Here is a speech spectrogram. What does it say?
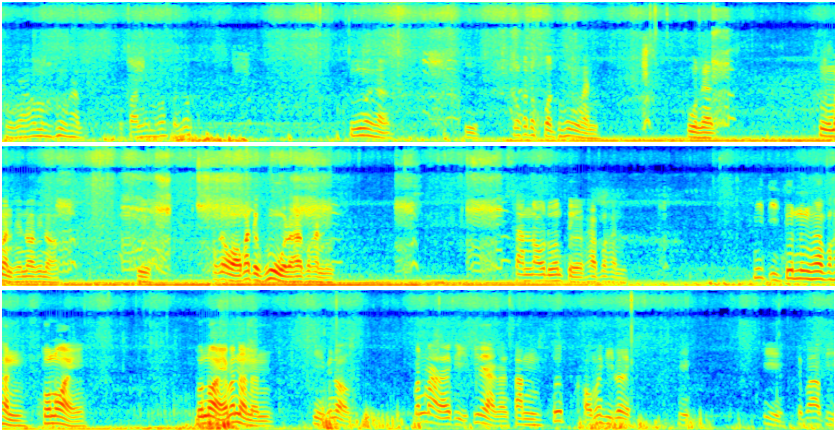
ผมว่ามันหู้ครับตอนนี้มันก็ฝนตกหู้มันครับนี่มันก็ตะกวดหู้หันปูนครับ หูมันเห็นไหมพี่น้องนี่มันก็ออกมาจากหู้แล้วครับหันนี่สันเอาโดนเต๋อครับหันมีอีกตัวหนึงครับหันตัวหน่อย ตัวหน่อยมันนั่นนั่นนี่พี่น้องมันมาอะไรผีที่แรกกันสั้นปุ๊บเขาไม่ผีเลยนี่พี่แต่ว่าผี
